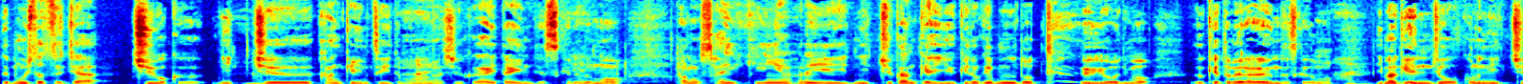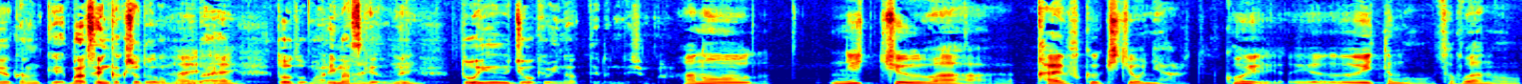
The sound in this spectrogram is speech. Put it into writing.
でもう一つじゃあ中国、日中関係についてもお話伺いたいんですけれども、はい、あの最近、やはり日中関係、雪解けムードっていうようにも受け止められるんですけれども、はい、今現状、この日中関係、まあ、尖閣諸島の問題等々もありますけどね、はいはい、どういう状況になってるんでしょうか？あの日中は回復基調にある、こう言っても、そこはあの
